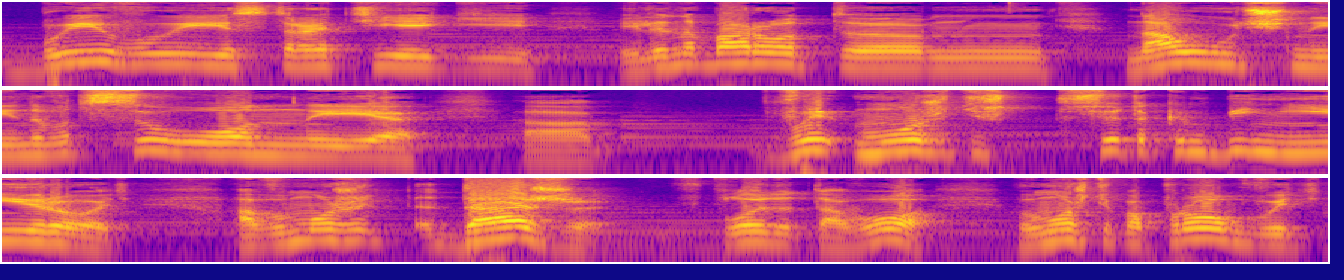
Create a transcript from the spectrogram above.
боевые стратегии или наоборот эм, научные, инновационные. Э, вы можете все это комбинировать, а вы можете даже вплоть до того, вы можете попробовать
